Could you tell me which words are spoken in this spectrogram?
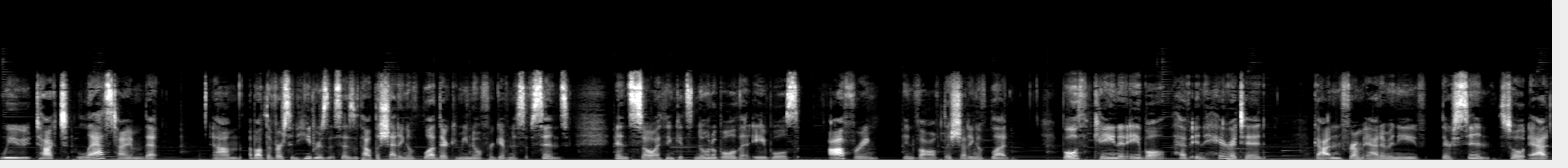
We talked last time that um, about the verse in Hebrews that says, without the shedding of blood, there can be no forgiveness of sins. And so I think it's notable that Abel's offering involved the shedding of blood. Both Cain and Abel have inherited, gotten from Adam and Eve, their sin. So at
